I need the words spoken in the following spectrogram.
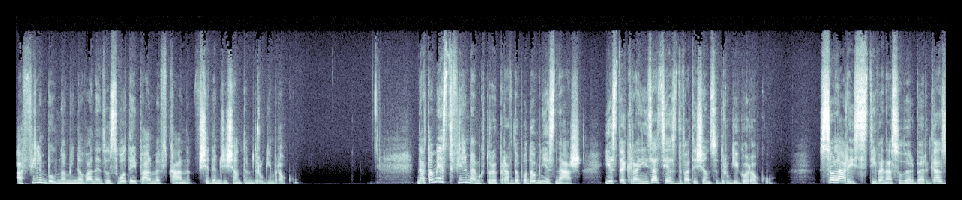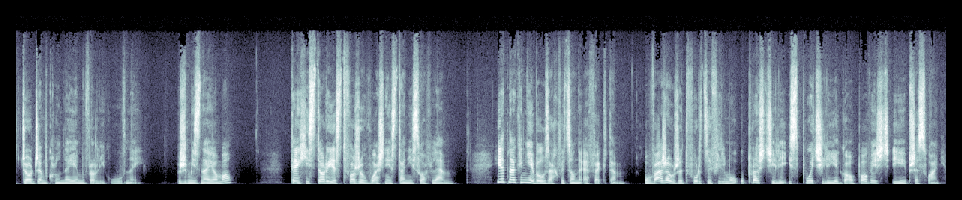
a film był nominowany do Złotej Palmy w Cannes w 1972 roku. Natomiast filmem, który prawdopodobnie znasz, jest ekranizacja z 2002 roku. Solaris Stevena Soderberga z George'em Clooneyem w roli głównej. Brzmi znajomo? Tę historię stworzył właśnie Stanisław Lem. Jednak nie był zachwycony efektem. Uważał, że twórcy filmu uprościli i spłycili jego opowieść i jej przesłanie.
